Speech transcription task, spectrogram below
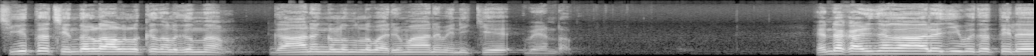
ചീത്ത ചിന്തകൾ ആളുകൾക്ക് നൽകുന്ന ഗാനങ്ങളിൽ നിന്നുള്ള വരുമാനം എനിക്ക് വേണ്ട. എന്റെ കഴിഞ്ഞകാല ജീവിതത്തിലെ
